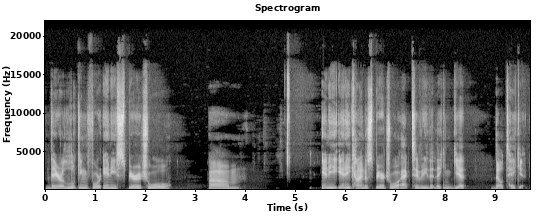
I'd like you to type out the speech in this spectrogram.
they are looking for any spiritual um any any kind of spiritual activity that they can get, they'll take it.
